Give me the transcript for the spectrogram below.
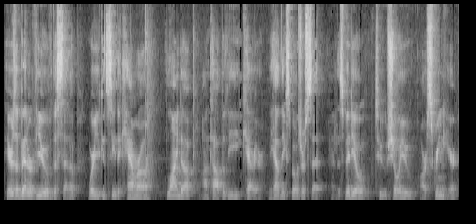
Here's a better view of the setup where you can see the camera lined up on top of the carrier. We have the exposure set in this video to show you our screen here.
